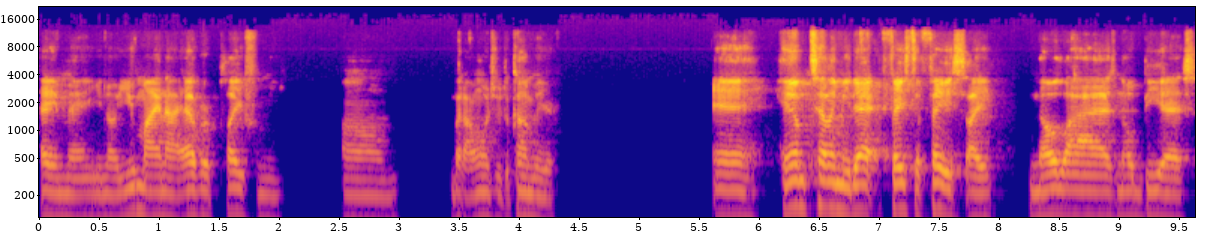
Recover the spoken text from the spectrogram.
hey man, you know, you might not ever play for me, um, but I want you to come here. And him telling me that face to face, like no lies, no BS,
